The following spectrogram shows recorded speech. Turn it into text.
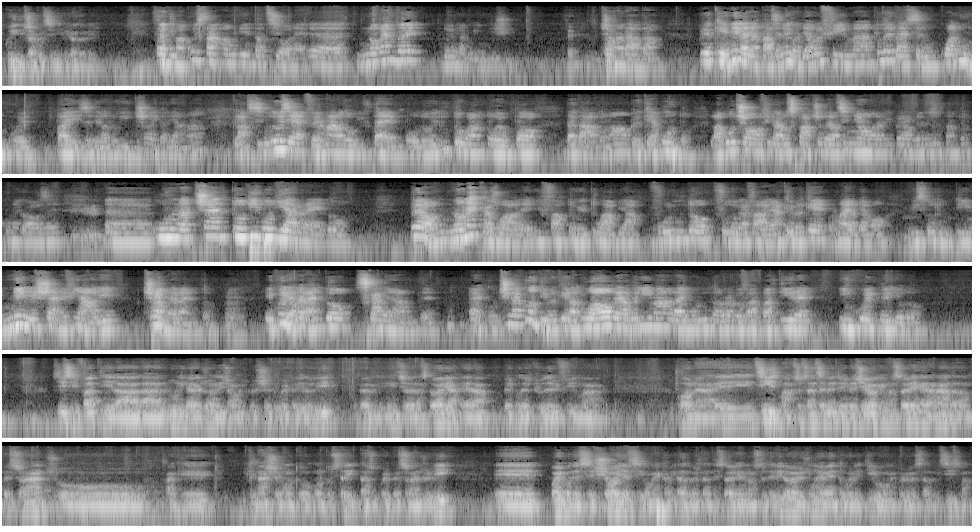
Quindi c'è quel significato lì. Senti, ma questa ambientazione, eh, novembre 2015, sì. c'è una data, perché nella realtà se noi guardiamo il film potrebbe essere un qualunque paese della provincia italiana classico dove si è fermato il tempo, dove tutto quanto è un po' datato, no? perché appunto la bocciofila, lo spaccio della signora, che però vede soltanto alcune cose, eh, un certo tipo di arredo. Però non è casuale il fatto che tu abbia voluto fotografare, anche perché ormai l'abbiamo visto tutti, nelle scene finali c'è un evento mm. e quello è un evento scatenante Ecco, ci racconti perché la tua opera prima l'hai voluta proprio far partire in quel periodo? Sì, sì, infatti la, la, l'unica ragione diciamo, per cui ho scelto quel periodo lì, per l'inizio della storia, era per poter chiudere il film con eh, il sisma. Sostanzialmente mi piaceva che una storia che era nata da un personaggio anche che nasce molto, molto stretta su quel personaggio lì, e poi potesse sciogliersi, come è capitato per tante storie nel nostro territorio, su un evento collettivo come quello che è stato il sisma.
